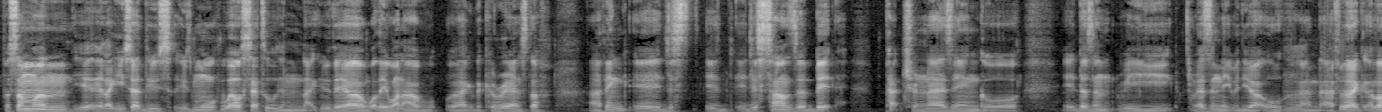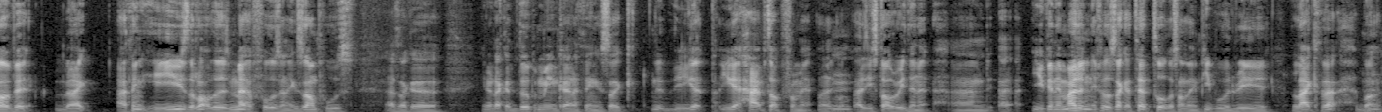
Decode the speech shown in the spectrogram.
for someone, yeah, like you said, who's who's more well settled in like who they are, what they want out of like the career and stuff, I think it just it, it just sounds a bit patronizing or it doesn't really resonate with you at all. Mm. And I feel like a lot of it, like I think he used a lot of those metaphors and examples as like a you know like a dopamine kind of thing. It's like you get you get hyped up from it like, Mm. as you start reading it, and uh, you can imagine if it was like a TED talk or something, people would really like that. But Mm.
